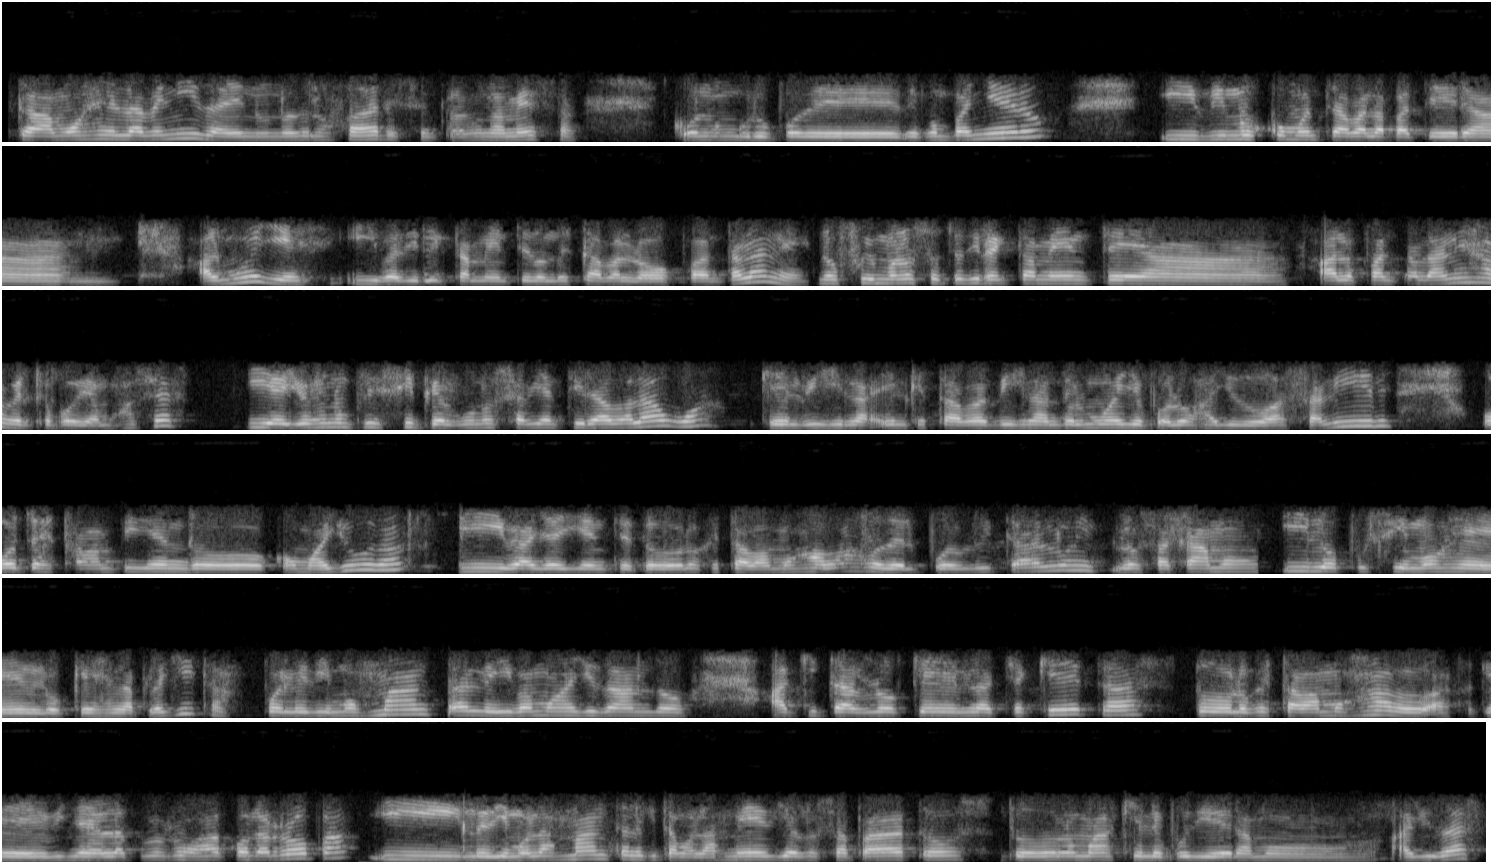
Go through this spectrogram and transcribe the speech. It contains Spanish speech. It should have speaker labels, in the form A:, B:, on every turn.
A: Estábamos en la avenida, en uno de los bares, sentados en una mesa con un grupo de, compañeros y vimos cómo entraba la patera mm, al muelle, iba directamente donde estaban los pantalones. Nos fuimos nosotros directamente a, a los pantalones a ver qué podíamos hacer. Y ellos en un principio, algunos se habían tirado al agua, que el, vigila, el que estaba vigilando el muelle pues los ayudó a salir, otros estaban pidiendo como ayuda y vaya y entre todos los que estábamos abajo del pueblo y tal, lo, sacamos y lo pusimos en lo que es en la playita. Pues le dimos mantas, le íbamos ayudando a quitar lo que es las chaquetas, todo lo que estaba mojado hasta que viniera la Cruz Roja con la ropa y le dimos las mantas, le quitamos las medias, los zapatos, todo lo más que le pudiéramos ayudar.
